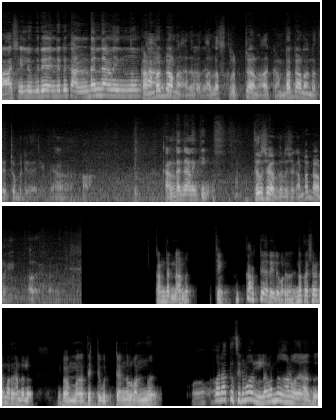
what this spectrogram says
ഭാഷയിലുപരി അതിന്റെ ഒരു കണ്ടന്റ് ആണ് ഇന്നും കണ്ടന്റ് ആണ്. അത് നല്ല സ്ക്രിപ്റ്റ് ആണ് ആ കണ്ടന്റ് ആണ് അതിനകത്ത് ഏറ്റവും വലിയ കാര്യം. കണ്ടന്റ് ആണ് കിങ് തീർച്ചയായിട്ടും തീർച്ചയായും കണ്ടന്റ് ആണ് കിങ് അതെ. കണ്ടന്റ് ആണ് കിങ് കറക്റ്റ് കാര്യമല്ലേ പറഞ്ഞത്? ഇന്നത്തെ തശായിട്ടും പറഞ്ഞുണ്ടല്ലോ. ഇപ്പം തെറ്റുകുറ്റങ്ങൾ വന്ന് വരാത്ത സിനിമകളില്ല വന്ന് കാണും അതിനകത്ത്.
